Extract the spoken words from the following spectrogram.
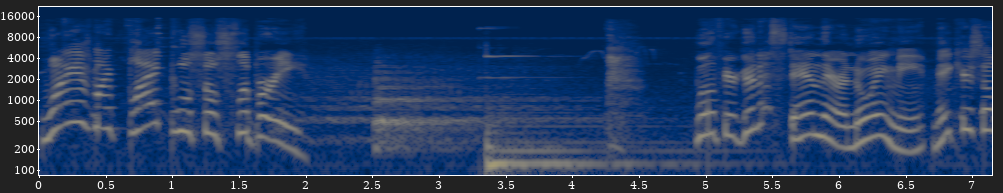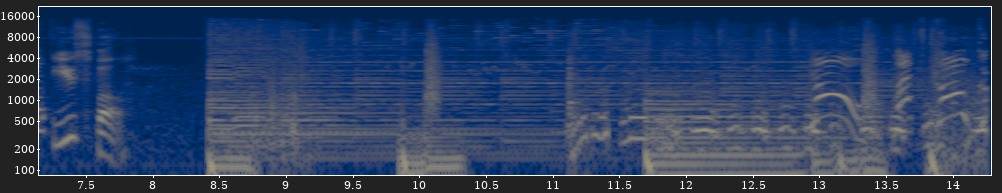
Why is my flagpole so slippery? Well, if you're gonna stand there annoying me, make yourself useful. No! Let's go,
